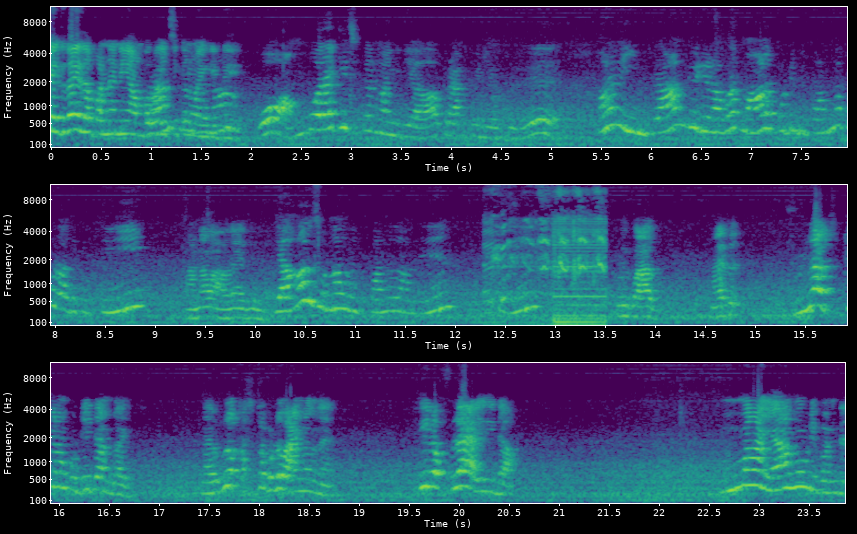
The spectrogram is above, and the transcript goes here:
வீடியோக்கு தான் இதை பண்ணனே ஐம்பது ரூபாய் சிக்கன் வாங்கிட்டு. ஓ ஐம்பது ரூபாய்க்கு சிக்கன் வாங்கிட்டியா? பிராங்க் வீடியோக்கு ஆனா நீ பிராங்க் வீடியோனா கூட மாலை போட்டு இப்படி பண்ணக்கூடாது குட்டி. ஆனா அதான் எதுவும் யாரு சொன்னா உனக்கு பண்ணலாம்னு? ஃபுல்லா சிக்கனை கொட்டிட்டாங்க நான் எவ்வளவு கஷ்டப்பட்டு வாங்கிட்டு வந்தேன். கீழே ஃபுல்லா அழுகிட்டான் அம்மா ஏன் இப்படி பண்ற?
